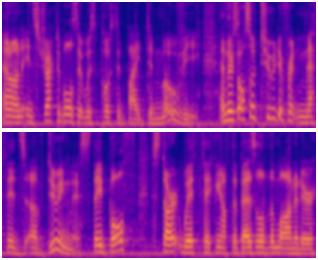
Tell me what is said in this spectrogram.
and on Instructables, it was posted by Dimovi. And there's also two different methods of doing this. They both start with taking off the bezel of the monitor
